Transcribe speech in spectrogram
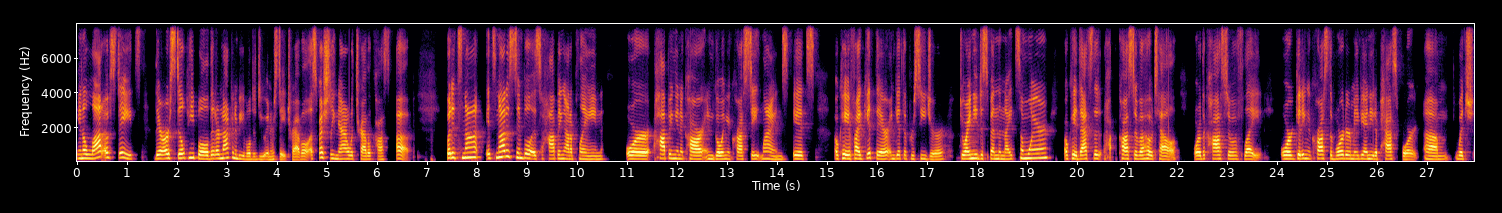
in a lot of states, there are still people that are not going to be able to do interstate travel, especially now with travel costs up. But it's not it's not as simple as hopping on a plane or hopping in a car and going across state lines. It's okay, if I get there and get the procedure, do I need to spend the night somewhere? Okay, that's the cost of a hotel or the cost of a flight or getting across the border. Maybe I need a passport, um, which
